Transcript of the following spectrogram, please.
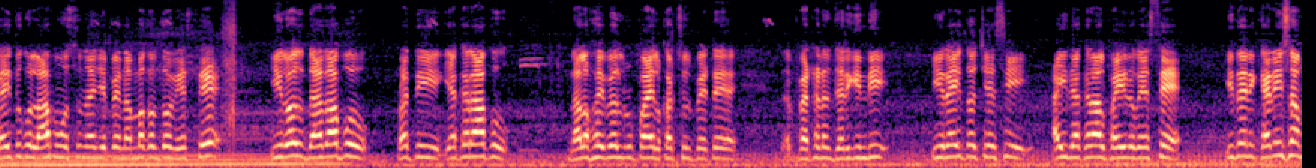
రైతుకు లాభం వస్తుందని చెప్పే నమ్మకంతో వేస్తే ఈరోజు దాదాపు ప్రతి ఎకరాకు నలభై వేల రూపాయలు ఖర్చులు పెట్టే పెట్టడం జరిగింది. ఈ రైతు వచ్చేసి ఐదు ఎకరాలు పైరు వేస్తే ఇదని కనీసం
